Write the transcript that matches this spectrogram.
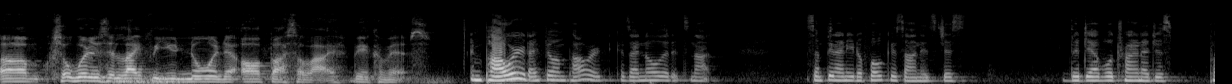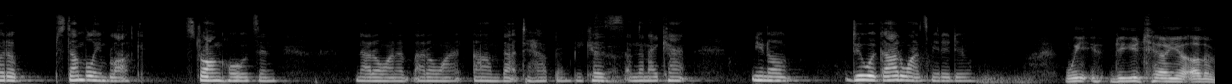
Um, so, what is it like for you knowing that all thoughts are lies, being convinced? Empowered, I feel empowered because I know that it's not something I need to focus on. It's just the devil trying to just put a stumbling block, strongholds, and, and I don't want to. I don't want um, that to happen because, and then I can't, you know, do what God wants me to do. We, do you tell your other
